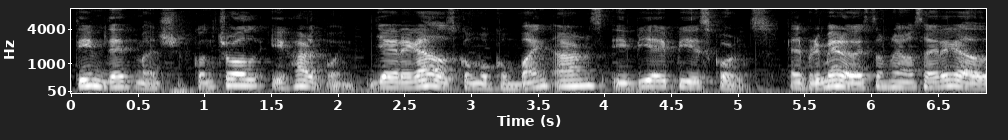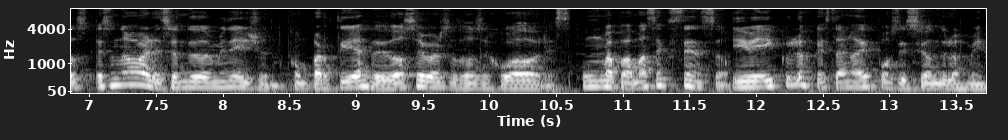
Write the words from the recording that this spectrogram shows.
Team Deathmatch, Control y Hardpoint, y agregados como Combined Arms y VIP Escorts. El primero de estos nuevos agregados es una variación de Domination, con partidas de 12 vs 12 jugadores, un mapa más extenso y vehículos que están a disposición de los mismos.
